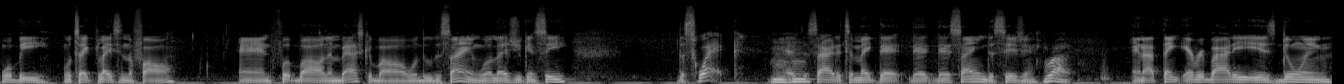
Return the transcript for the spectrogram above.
will be will take place in the fall and football and basketball will do the same well as you can see the SWAC has decided to make that, that that same decision Right. and I think everybody is doing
